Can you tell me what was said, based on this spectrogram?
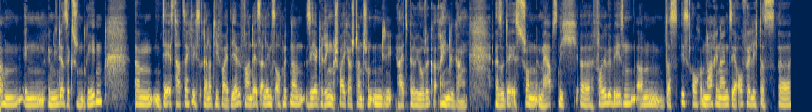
ähm, in, im niedersächsischen Reden. Ähm, der ist tatsächlich relativ weit leer gefahren. Der ist allerdings auch mit einem sehr geringen Speicherstand schon in die Heizperiode reingegangen. Also der ist schon im Herbst nicht äh, voll gewesen. Ähm, das ist auch im Nachhinein sehr auffällig, dass äh,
